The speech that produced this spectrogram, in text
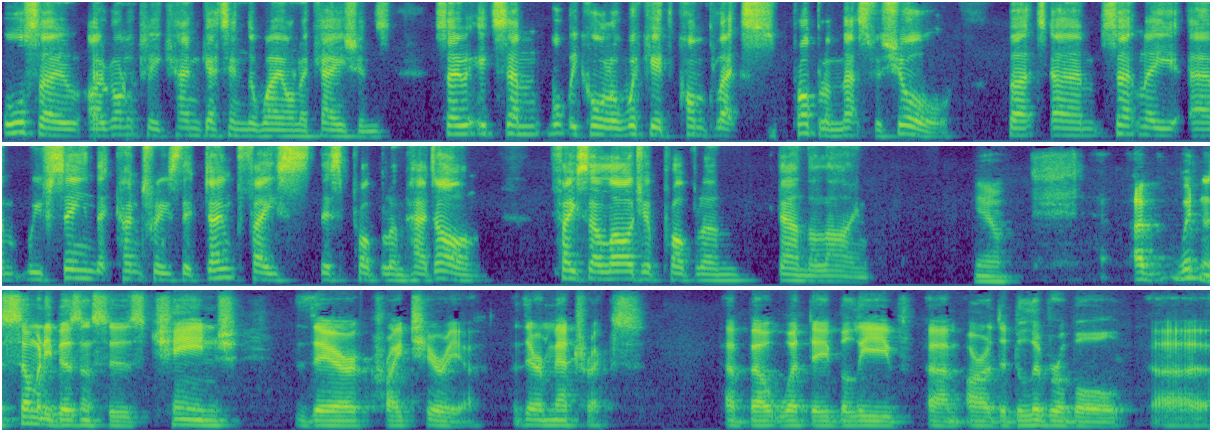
also, ironically, can get in the way on occasions. So it's um, what we call a wicked complex problem, that's for sure. But um, certainly, um, we've seen that countries that don't face this problem head on face a larger problem down the line. Yeah. I've witnessed so many businesses change their criteria, their metrics about what they believe um, are the deliverable uh,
